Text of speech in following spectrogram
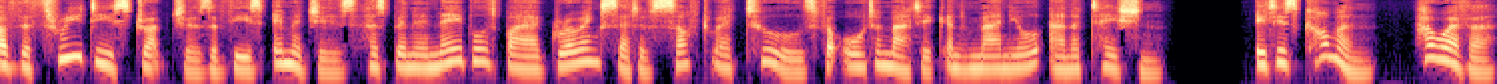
of the 3D structures of these images has been enabled by a growing set of software tools for automatic and manual annotation. It is common, however,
